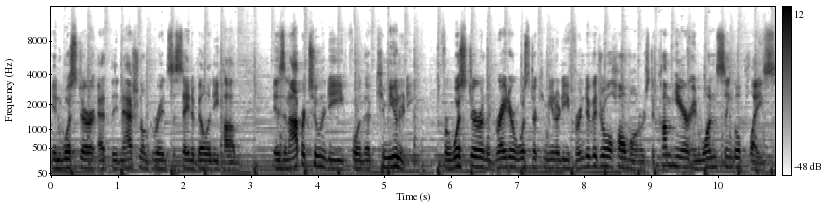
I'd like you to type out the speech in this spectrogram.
in Worcester at the National Grid Sustainability Hub is an opportunity for the community, for Worcester and the greater Worcester community, for individual homeowners to come here in one single place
